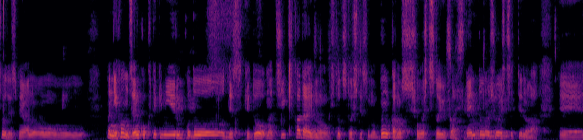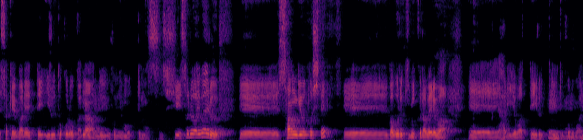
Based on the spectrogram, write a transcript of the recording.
そうですね。あのーまあ、日本全国的に言えることですけど、まあ、地域課題の一つとして、その文化の消失というか、伝統の消失っていうのは、えー叫ばれているところかなというふうに思ってますし、それはいわゆる、えー産業として、えーバブル期に比べれば、えーやはり弱っているっていうところもあります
